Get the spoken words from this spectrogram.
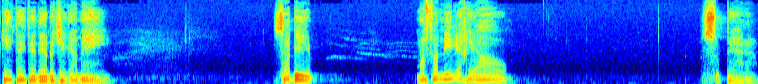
Quem está entendendo, diga amém. Sabe, uma família real supera.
